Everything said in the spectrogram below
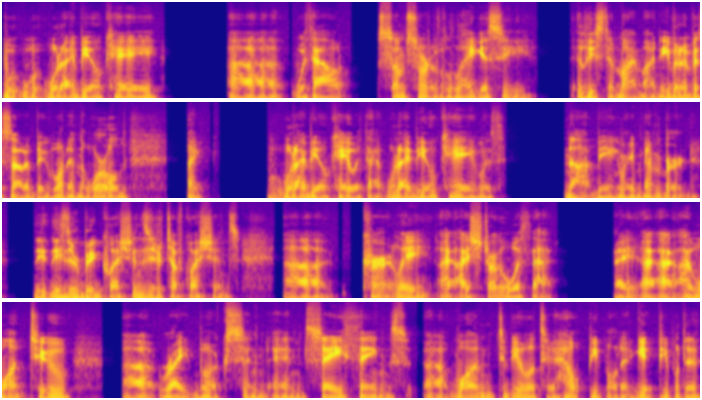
W- would I be okay uh, without some sort of legacy, at least in my mind, even if it's not a big one in the world, like, w- would I be okay with that? Would I be okay with not being remembered? Th- these are big questions. These are tough questions. Uh, currently, I-, I, struggle with that, right? I, I-, want to uh, write books and and say things. Uh, one to be able to help people, to get people to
